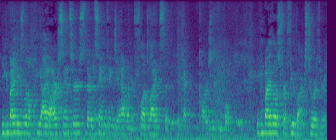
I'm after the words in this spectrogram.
You can buy these little PIR sensors. They're the same things you have on your floodlights that detect cars and people. You can buy those for a few bucks, two or three.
